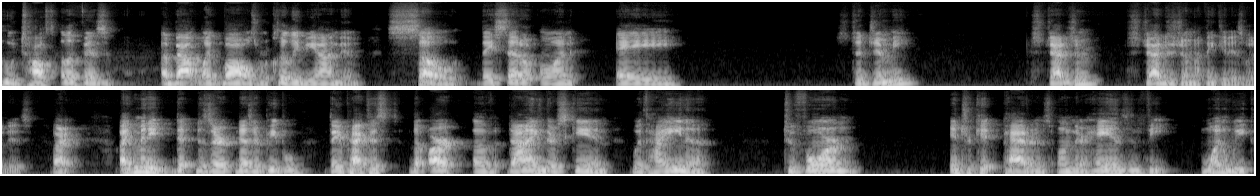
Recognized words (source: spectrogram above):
who tossed elephants about like balls were clearly beyond them. So they settled on a stratagem, stratagem, stratagem. I think it is what it is. All right. Like many de- desert desert people, they practiced the art of dyeing their skin with hyena to form intricate patterns on their hands and feet. One week,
